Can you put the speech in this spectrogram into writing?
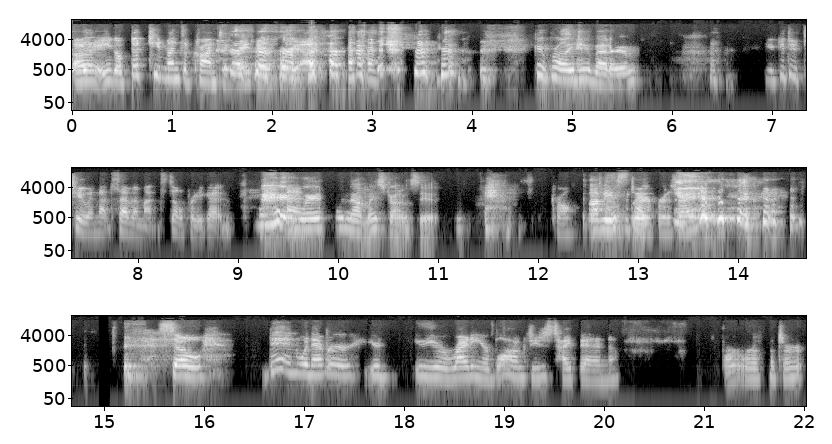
oh there you go 15 months of content right there for you Could probably do better. you could do two and that's seven months still pretty good Where, Um, not my strong suit. girl Obviously. photographers right so then whenever you're you're writing your blogs you just type in Fort Worth mater-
